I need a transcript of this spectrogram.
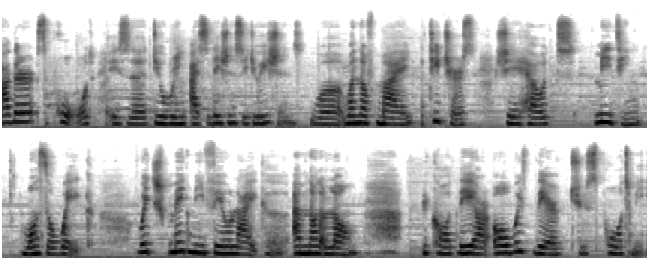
other support is uh, during isolation situations. One of my teachers, she held meeting once a week which made me feel like uh, I'm not alone because they are always there to support me.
